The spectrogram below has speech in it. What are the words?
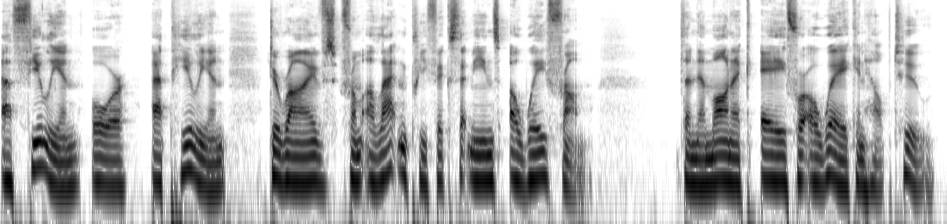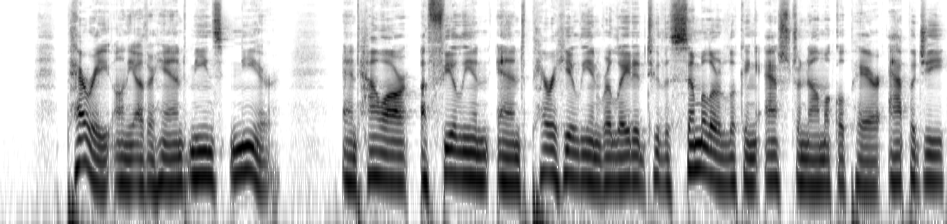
aphelion or aphelion derives from a Latin prefix that means away from. The mnemonic a for away can help too. Peri, on the other hand, means near. And how are aphelion and perihelion related to the similar looking astronomical pair apogee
